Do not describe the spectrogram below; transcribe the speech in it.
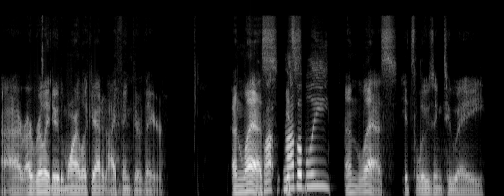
I, I really do. The more I look at it, I think they're there. Unless probably unless it's losing to a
